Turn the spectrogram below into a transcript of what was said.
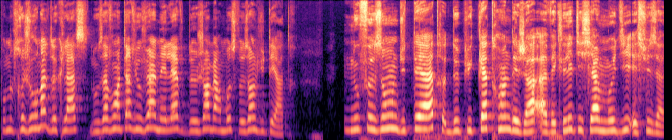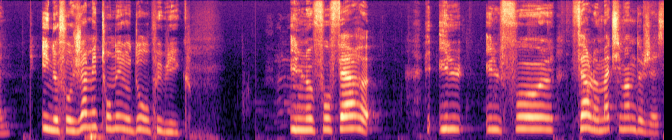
Pour notre journal de classe, nous avons interviewé un élève de Jean Mermoz faisant du théâtre. Nous faisons du théâtre depuis 4 ans déjà avec Laetitia, Maudit et Suzanne. Il ne faut jamais tourner le dos au public. il ne faut faire il, il faut faire le maximum de gestes.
